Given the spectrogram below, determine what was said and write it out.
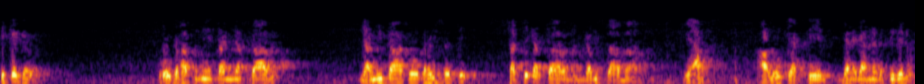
එකඟව ඕභාසමේ සංඥාස්කාම යම් විපාකෝ භවිෂ්‍යති සත්‍යකත්වාව මං ගම්සාමා යා ආලෝකයක් තේ දැනගන්නට තිබෙනවා.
